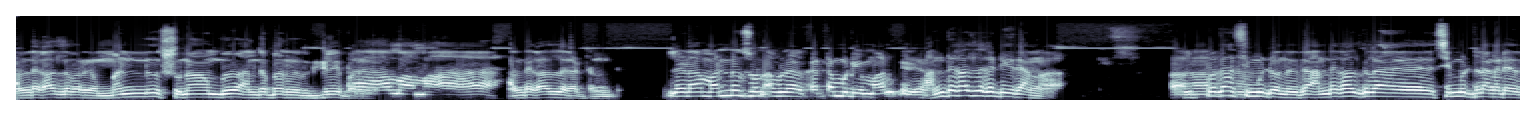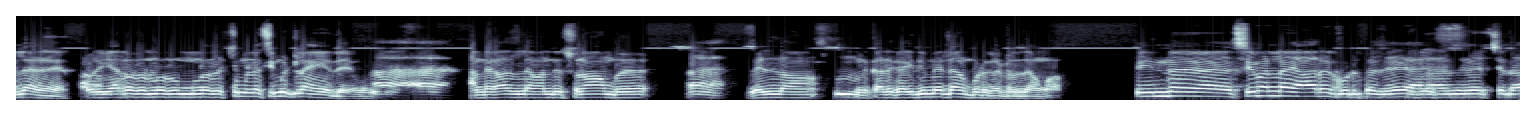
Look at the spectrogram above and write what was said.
அந்த காலத்துல பாருங்க மண்ணு சுண்ணாம்பு அந்த பாருங்க இருக்குல்லே பாருங்க ஆமா ஆமா. அந்த காலத்துல கட்டுனது இல்லடா மண்ணு சொன்னாப்ல கட்ட முடியுமான்னு அந்த காலத்துல கட்டிக்கிறாங்க. இப்பதான் சிமெண்ட் வந்துருது அந்த காலத்துல சிமெண்ட் எல்லாம் கிடையாதுல்ல ஒரு இருநூறு நூறு முந்நூறு வருஷம் சிமெண்ட் எல்லாம் ஏது அந்த காலத்துல வந்து சுண்ணாம்பு. வெள்ளம். இந்த கடுக்கா இதுமாரி தான் போட்டு கட்டுறது அவங்க. இந்த சிவன்லாம் யாரு கொடுத்தது? வச்சதா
